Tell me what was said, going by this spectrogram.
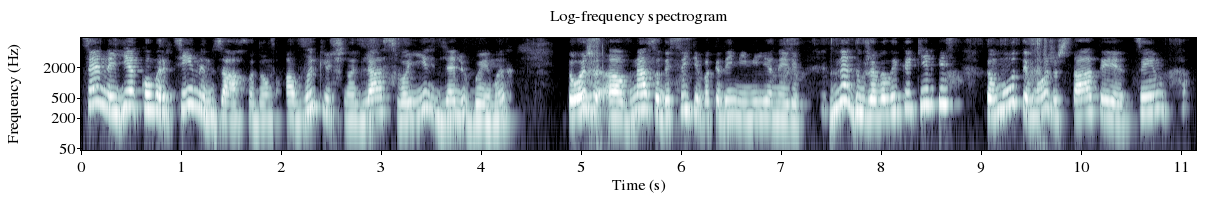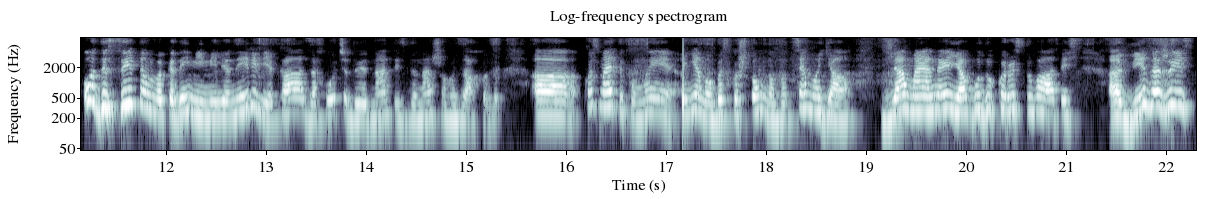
Це не є комерційним заходом, а виключно для своїх, для любимих. Тож а, в нас одеситів в Академії мільйонерів не дуже велика кількість, тому ти можеш стати цим одеситом в Академії мільйонерів, яка захоче доєднатись до нашого заходу. Косметику ми даємо безкоштовно, бо це моя. Для мене я буду користуватись. Візажист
